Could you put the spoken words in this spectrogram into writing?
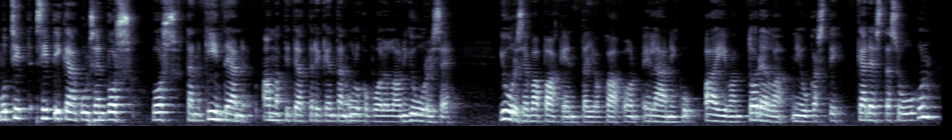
Mutta sitten sit ikään kuin sen VOS, VOS, tämän kiinteän ammattiteatterikentän ulkopuolella on juuri se, juuri se vapaakenttä, joka on, elää niin kuin aivan todella niukasti kädestä suuhun.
